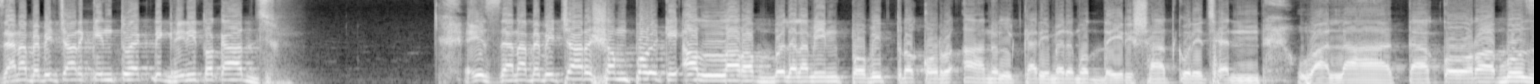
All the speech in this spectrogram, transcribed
জানা বেবিচার কিন্তু একটি ঘৃণিত কাজ। এই জানা বেবিচার সম্পর্কে আল্লাহ রাব্বুল আলামিন পবিত্র কোরআনুল কারীমের মধ্যে ইরশাদ করেছেন, ওয়ালা তাকরাবুজ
